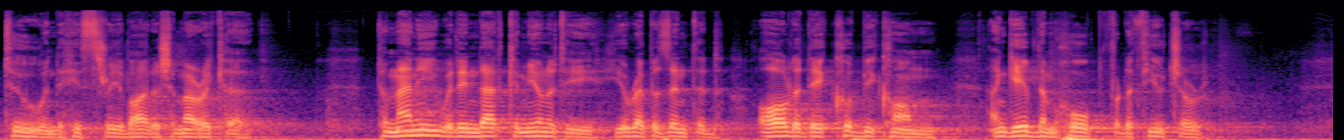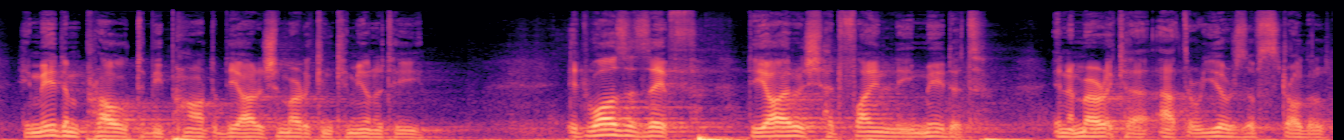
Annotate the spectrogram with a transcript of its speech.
too, in the history of Irish America. To many within that community, he represented all that they could become and gave them hope for the future. He made them proud to be part of the Irish American community. It was as if the Irish had finally made it in America after years of struggle.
